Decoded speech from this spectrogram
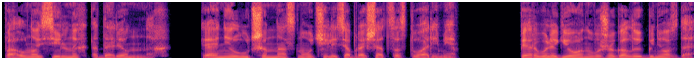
полно сильных одаренных, и они лучше нас научились обращаться с тварями. Первый легион выжигал их гнезда,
